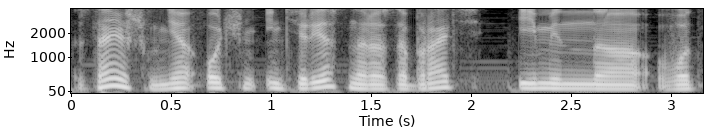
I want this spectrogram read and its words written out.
Знаешь, мне очень интересно разобрать именно, вот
